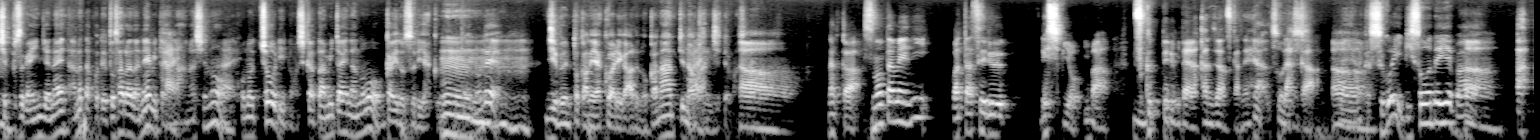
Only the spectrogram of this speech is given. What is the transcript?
チップスがいいんじゃない？あなたはポテトサラダねみたいな話の、はいはいこの調理の仕方みたいなのをガイドする役みうんたいので、うんうん自分とかの役割があるのかなっていうのは感じてます。ああ。なんか、そのために渡せるレシピを今作ってるみたいな感じなんですかね。いや、そうです。なんか、ねなんかすごい理想で言えば、ああ、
